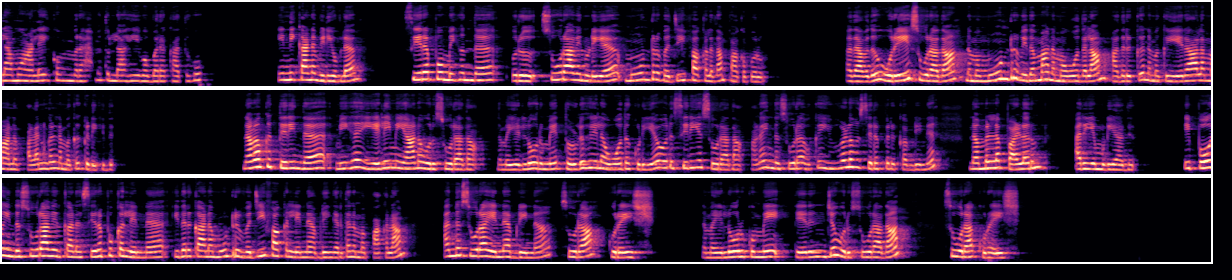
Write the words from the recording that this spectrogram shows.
அஸ்ஸலாமு அலைக்கும் ரஹமத்துல்லாஹி வபரகாத்துஹு. இன்னைக்கான வீடியோவில் சிறப்பு மிகுந்த ஒரு சூறாவினுடைய மூன்று வஜீஃபாக்களை தான் பார்க்க போகிறோம் அதாவது ஒரே சூறா தான் நம்ம மூன்று விதமாக நம்ம ஓதலாம். அதற்கு நமக்கு ஏராளமான பலன்கள் நமக்கு கிடைக்குது. நமக்கு தெரிந்த மிக எளிமையான ஒரு சூறா தான். நம்ம எல்லோருமே தொழுகையில் ஓதக்கூடிய ஒரு சிறிய சூறா தான். ஆனால் இந்த சூறாவுக்கு இவ்வளவு சிறப்பு இருக்குது அப்படின்னு நம்மள பலரும் அறிய முடியாது. இப்போது இந்த சூறாவிற்கான சிறப்புகள் என்ன? இதற்கான மூன்று வஜீஃபாக்கள் என்ன அப்படிங்கிறத நம்ம பார்க்கலாம். அந்த சூறா என்ன அப்படின்னா சூறா குரேஷ். நம்ம எல்லோருக்குமே தெரிஞ்ச ஒரு சூறா தான் சூறா குரேஷ்.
